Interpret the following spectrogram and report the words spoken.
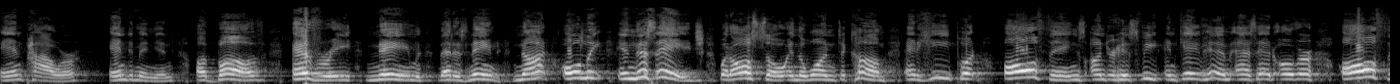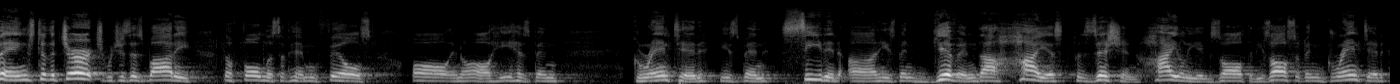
and power and dominion above every name that is named, not only in this age, but also in the one to come. And he put all things under his feet and gave him as head over all things to the church, which is his body, the fullness of him who fills all in all. He has been granted, he's been seated on, he's been given the highest position, highly exalted. He's also been granted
